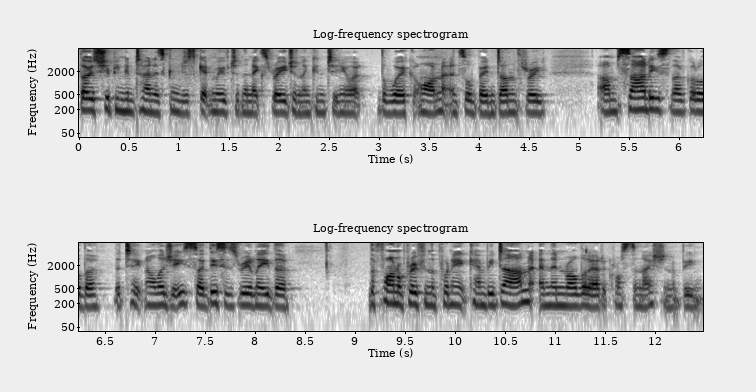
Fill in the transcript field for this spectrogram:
those shipping containers can just get moved to the next region and continue it, the work on. And it's all been done through um, SARDI, so they've got all the, the technology. So this is really the the final proof in the pudding it can be done and then roll it out across the nation. It'd be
